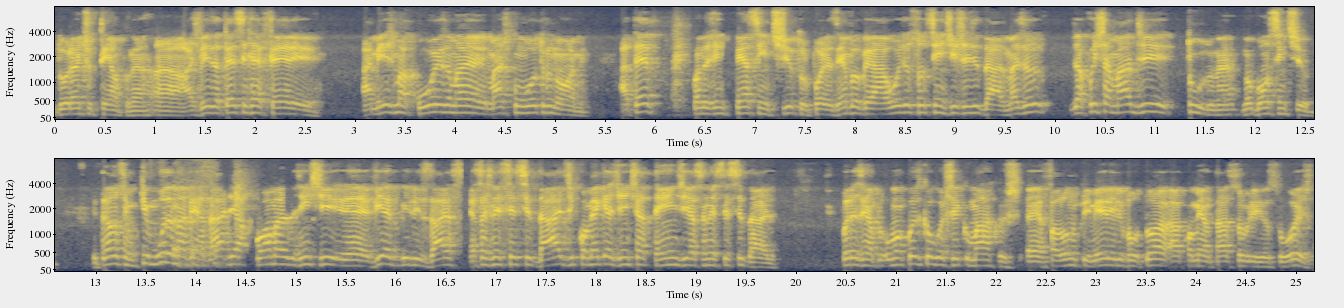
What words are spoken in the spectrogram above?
durante o tempo, né? Às vezes até se refere à mesma coisa, mas, mas com outro nome. Até quando a gente pensa em título, por exemplo, eu vejo, ah, hoje eu sou cientista de dados, mas eu já fui chamado de tudo, né, no bom sentido. Então, assim, o que muda, na verdade, é a forma da gente é, viabilizar essas necessidades e como é que a gente atende essa necessidade. Por exemplo, uma coisa que eu gostei que o Marcos é, falou no primeiro, ele voltou a, comentar sobre isso hoje,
